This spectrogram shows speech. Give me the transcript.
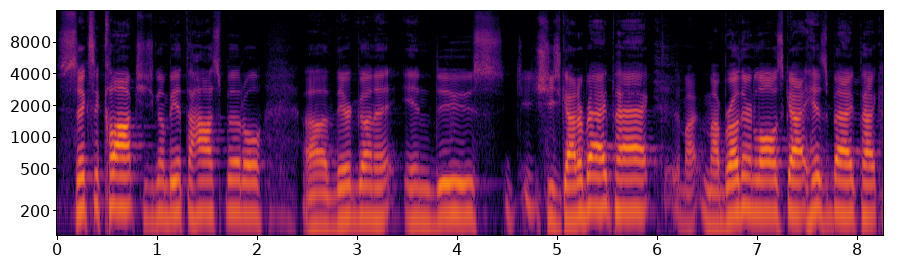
Six o'clock, she's going to be at the hospital. Uh, they're going to induce, she's got her bag packed. My, my brother in law's got his bag packed.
